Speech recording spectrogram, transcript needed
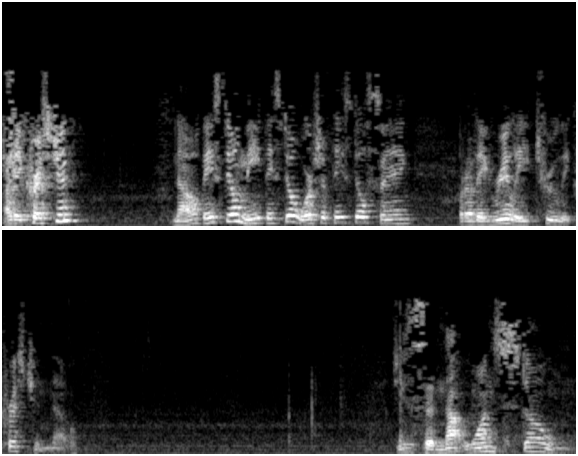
Are they Christian? No, they still meet, they still worship, they still sing, but are they really, truly Christian? No. Jesus said, Not one stone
